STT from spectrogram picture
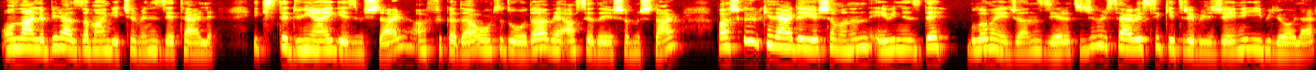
onlarla biraz zaman geçirmeniz yeterli. İkisi de dünyayı gezmişler, Afrika'da, Orta Doğu'da ve Asya'da yaşamışlar. Başka ülkelerde yaşamanın evinizde bulamayacağınız yaratıcı bir serbestlik getirebileceğini iyi biliyorlar.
